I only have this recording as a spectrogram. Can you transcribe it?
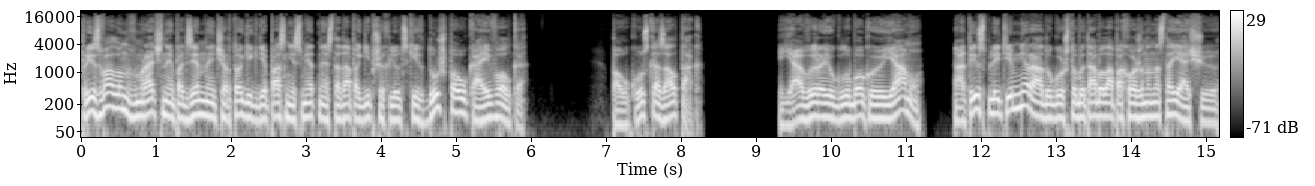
Призвал он в мрачные подземные чертоги, где пас несметные стада погибших людских душ, паука и волка. Пауку сказал так. «Я вырою глубокую яму, а ты сплети мне радугу, чтобы та была похожа на настоящую.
